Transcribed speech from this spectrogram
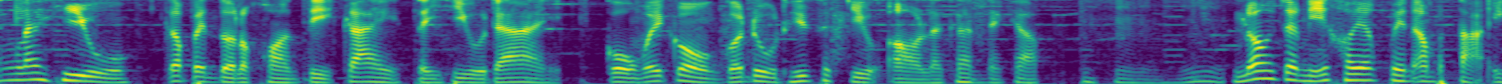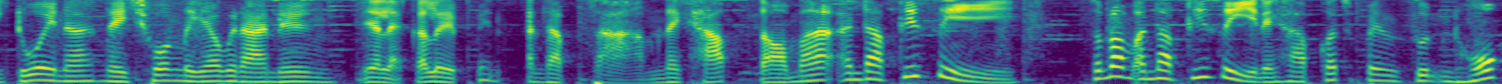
งและฮิลก็เป็นตัวละครตีใกล้แต่ฮิลได้โกงไม่โกงก็ดูที่สกิลเอาแล้วกันนะครับนอกจากนี้เขายังเป็นอมตะอีกด้วยนะ ในช่วงระยะเวลาหนึ่งเนี่ยแหละก็เลยเป็นอันดับ 3 นะครับ ต่อมาอันดับทีสี่4สำหรับอันดับทีสี่ 4 นะครับ ก็จะเป็นซุนฮก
